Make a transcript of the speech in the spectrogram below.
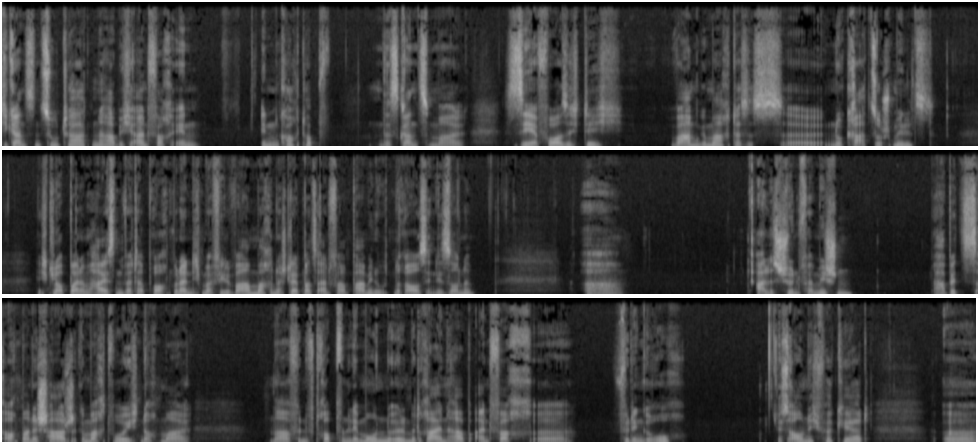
Die ganzen Zutaten habe ich einfach in, in einen Kochtopf. Das Ganze mal sehr vorsichtig warm gemacht, dass es äh, nur gerade so schmilzt. Ich glaube, bei einem heißen Wetter braucht man da nicht mal viel warm machen. Da stellt man es einfach ein paar Minuten raus in die Sonne. Äh, alles schön vermischen habe jetzt auch mal eine Charge gemacht, wo ich nochmal na, fünf Tropfen Limonenöl mit rein habe, einfach äh, für den Geruch. Ist auch nicht verkehrt. Äh,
